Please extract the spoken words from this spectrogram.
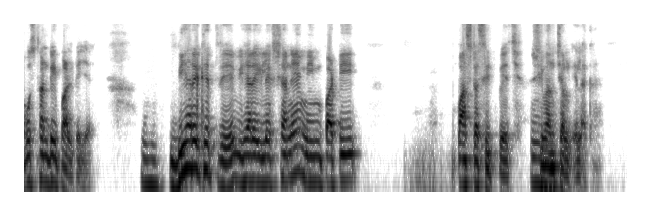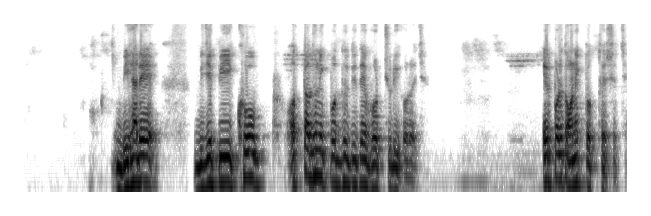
অবস্থানটাই পাল্টে যায়। বিহারের ক্ষেত্রে বিহারের ইলেকশনে মিম পার্টি পাঁচটা সিট পেয়েছে। সীমাঞ্চল এলাকায়। বিহারে বিজেপি খুব অত্যাধুনিক পদ্ধতিতে ভোট চুরি করেছে। এরপরে তো অনেক তথ্য এসেছে।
